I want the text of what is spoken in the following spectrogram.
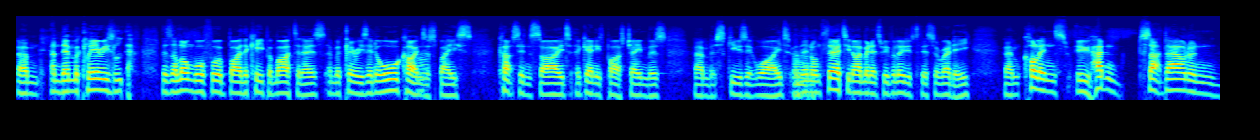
um, and then McCleary's l- there's a long ball forward by the keeper Martinez, and McCleary's in all kinds of space, cuts inside. Again, he's past Chambers, um, but skews it wide. And then on 39 minutes, we've alluded to this already. Um, Collins, who hadn't sat down and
